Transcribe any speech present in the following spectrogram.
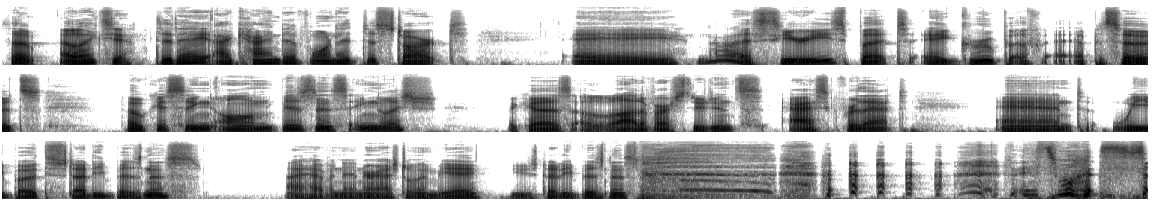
So, Alexia, today I kind of wanted to start a not a series, but a group of episodes focusing on business English because a lot of our students ask for that and we both study business. I have an international MBA, you study business. this was so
